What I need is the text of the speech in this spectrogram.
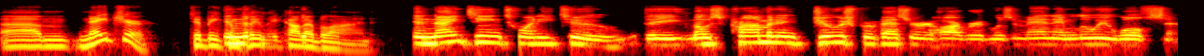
um nature to be completely in, colorblind. In 1922 the most prominent jewish professor at harvard was a man named louis wolfson.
